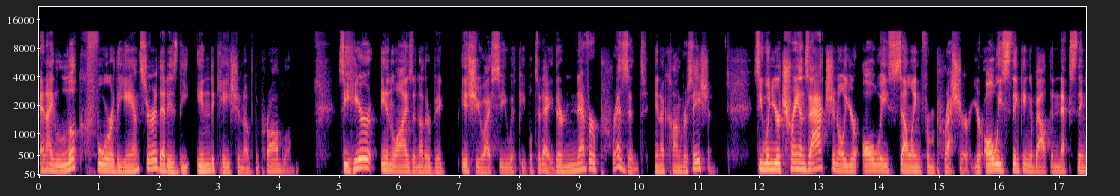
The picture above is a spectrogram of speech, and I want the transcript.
and I look for the answer that is the indication of the problem. See, herein lies another big issue I see with people today. They're never present in a conversation. See, when you're transactional, you're always selling from pressure. You're always thinking about the next thing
